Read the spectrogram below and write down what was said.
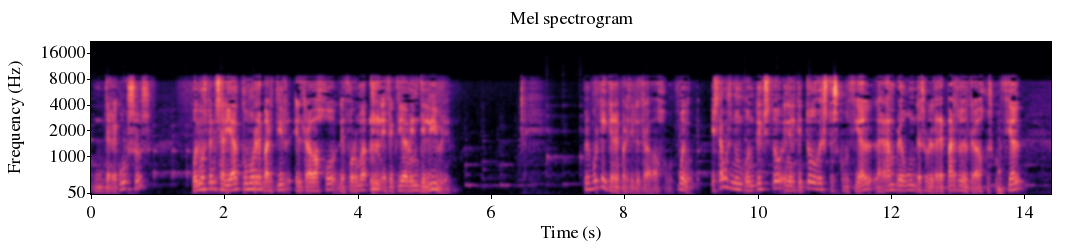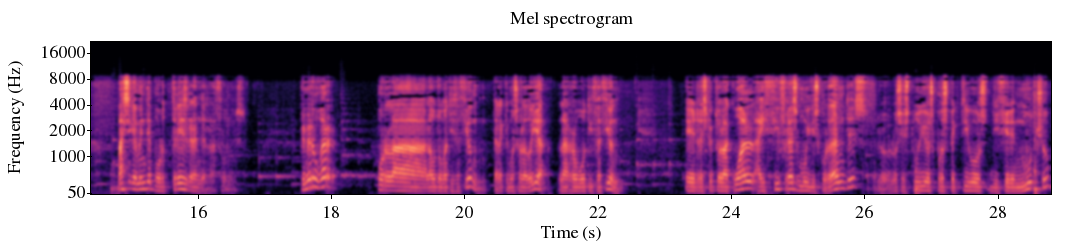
de recursos, podemos pensar ya cómo repartir el trabajo de forma efectivamente libre. Pero ¿por qué hay que repartir el trabajo? Bueno, estamos en un contexto en el que todo esto es crucial, la gran pregunta sobre el reparto del trabajo es crucial, básicamente por tres grandes razones. En primer lugar, por la, la automatización, de la que hemos hablado ya, la robotización. Eh, respecto a la cual hay cifras muy discordantes, los estudios prospectivos difieren mucho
